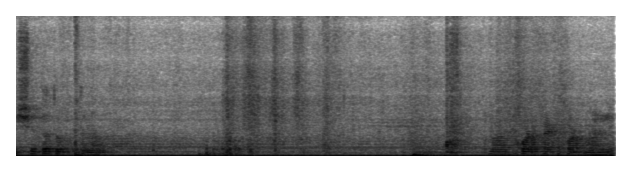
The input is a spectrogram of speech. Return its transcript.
టిష్యూతో తుడుతున్నాం మాకు కూడా పెట్టకూడదు మళ్ళీ.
